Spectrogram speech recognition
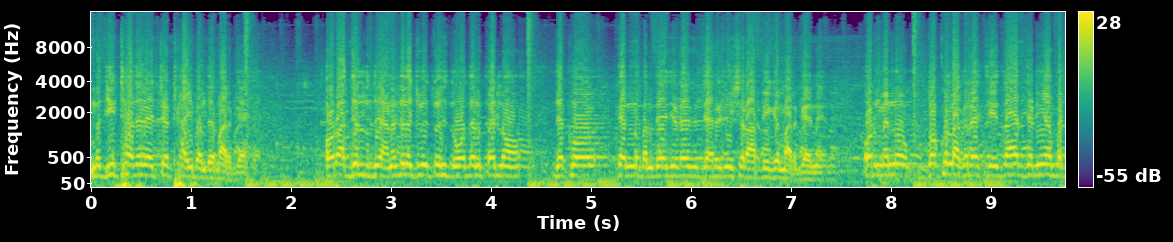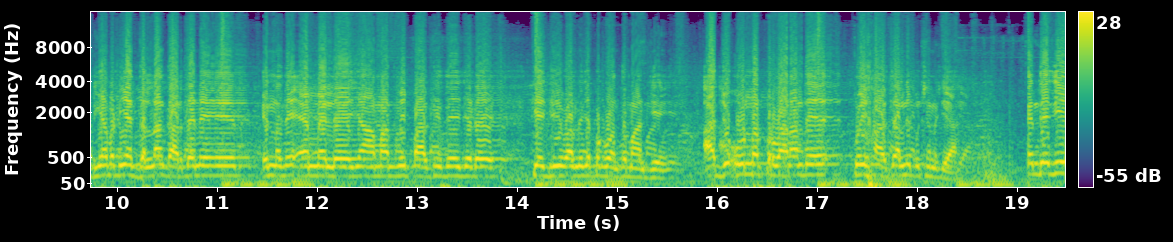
ਮਜੀਠਾ ਦੇ ਵਿੱਚ 28 ਬੰਦੇ ਮਰ ਗਏ। ਔਰ ਅੱਜ ਲੁਧਿਆਣੇ ਦੇ ਵਿੱਚ ਵੀ ਤੁਸੀਂ 2 ਦਿਨ ਪਹਿਲਾਂ ਦੇਖੋ, ਤਿੰਨ ਬੰਦੇ ਜਿਹੜੇ ਜ਼ਹਿਰੀਲੀ ਸ਼ਰਾਬ ਪੀ ਕੇ ਮਰ ਗਏ ਨੇ। ਔਰ ਮੈਨੂੰ ਦੁੱਖ ਲੱਗ ਰਿਹਾ ਚੀਜ਼ ਦਾ, ਜਿਹੜੀਆਂ ਵੱਡੀਆਂ ਵੱਡੀਆਂ ਗੱਲਾਂ ਕਰਦੇ ਨੇ ਇਹਨਾਂ ਦੇ ਐਮਐਲਏ ਜਾਂ ਆਮ ਆਦਮੀ ਪਾਰਟੀ ਦੇ ਜਿਹੜੇ ਕੇਜਰੀਵਾਲ ਨੇ ਜਾਂ ਭਗਵੰਤ ਮਾਨ ਜੀ। ਅੱਜ ਉਹਨਾਂ ਪਰਿਵਾਰਾਂ ਦੇ ਕੋਈ ਹਾਲ ਚਾਲ ਨਹੀਂ ਪੁੱਛਣ ਗਿਆ। ਕਹਿੰਦੇ ਜੀ,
